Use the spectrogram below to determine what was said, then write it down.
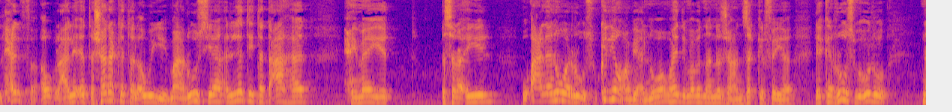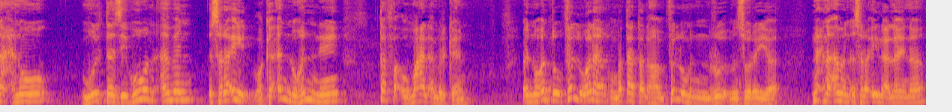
الحلفة أو علاقتها شركتها القوية مع روسيا التي تتعهد حماية إسرائيل وأعلنوها الروس. وكل يوم عم يعلنوها وهيدي ما بدنا نرجع نذكر فيها. لكن الروس بيقولوا نحن ملتزمون أمن إسرائيل. وكأنه هن اتفقوا مع الأمريكان. إنه أنتم فلوا ولا يهمكم. ما تعتلوا هم فلوا من من سوريا. نحن أمن إسرائيل علينا.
